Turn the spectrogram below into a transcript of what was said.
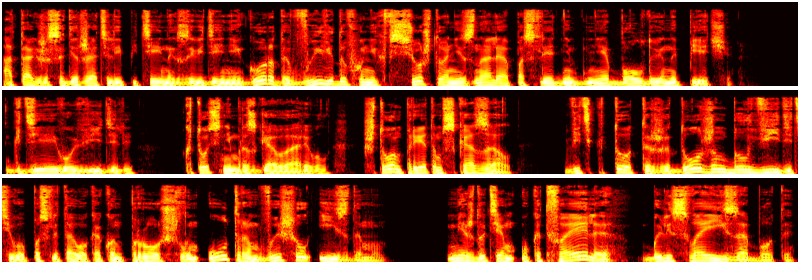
а также содержателей питейных заведений города, выведав у них все, что они знали о последнем дне Болдуина Печи. Где его видели, кто с ним разговаривал, что он при этом сказал. Ведь кто-то же должен был видеть его после того, как он прошлым утром вышел из дому. Между тем у Катфаэля были свои заботы.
